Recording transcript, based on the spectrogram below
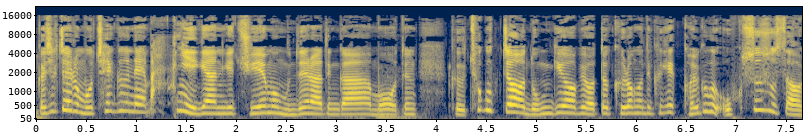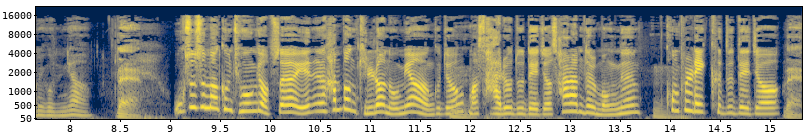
그러니까 실제로 뭐 최근에 많이 얘기하는 게 GMO 문제라든가 뭐 어떤 그 초국저 농기업의 어떤 그런 건데 그게 결국은 옥수수 싸움이거든요. 네. 옥수수만큼 좋은 게 없어요. 얘는 한번 길러 놓으면 그죠? 막 사료도 되죠. 사람들 먹는 음. 콘플레이크도 되죠. 네.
